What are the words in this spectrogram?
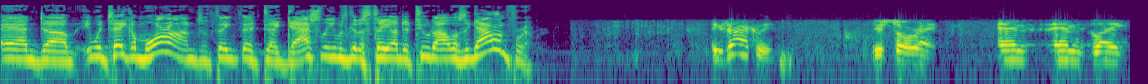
and um, it would take a moron to think that uh, gasoline was going to stay under $2 a gallon forever. Exactly. You're so right. And and like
